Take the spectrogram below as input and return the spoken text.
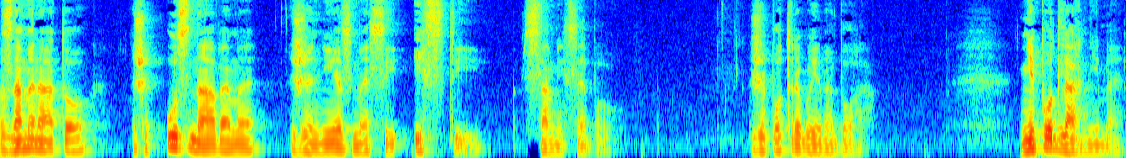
Znamená to, že uznávame, že nie sme si istí sami sebou. Že potrebujeme Boha. Nepodľahnime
